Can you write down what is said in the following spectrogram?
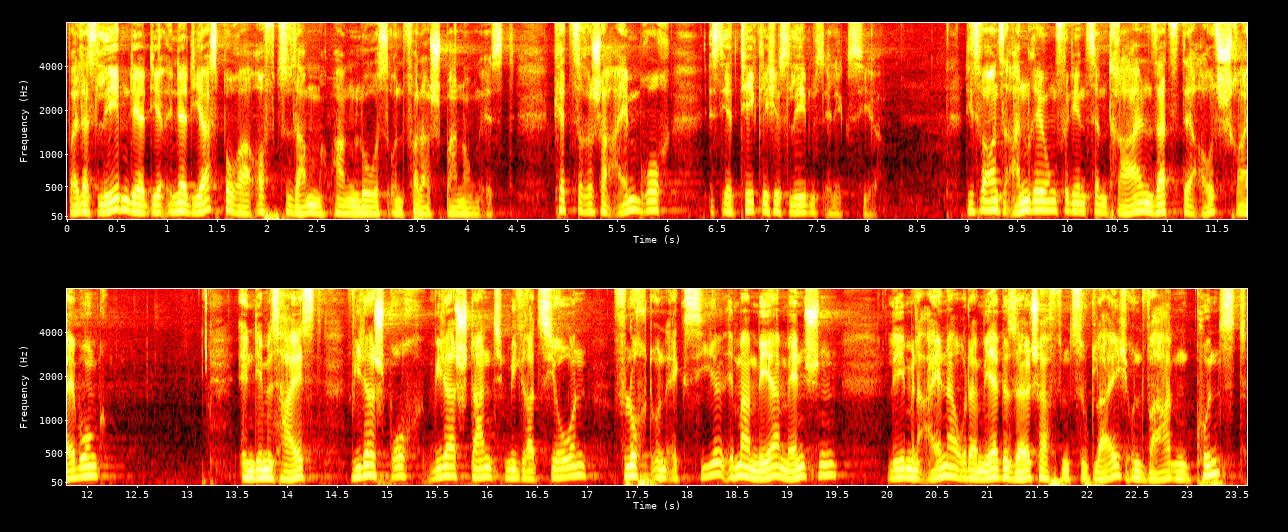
weil das Leben der, in der Diaspora oft zusammenhanglos und voller Spannung ist. Ketzerischer Einbruch ist ihr tägliches Lebenselixier. Dies war unsere Anregung für den zentralen Satz der Ausschreibung, in dem es heißt, Widerspruch, Widerstand, Migration, Flucht und Exil, immer mehr Menschen leben in einer oder mehr Gesellschaften zugleich und wagen Kunst,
